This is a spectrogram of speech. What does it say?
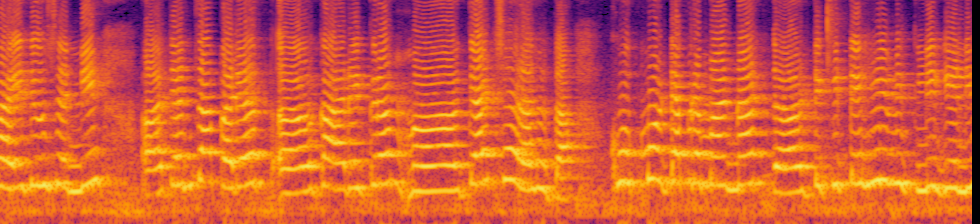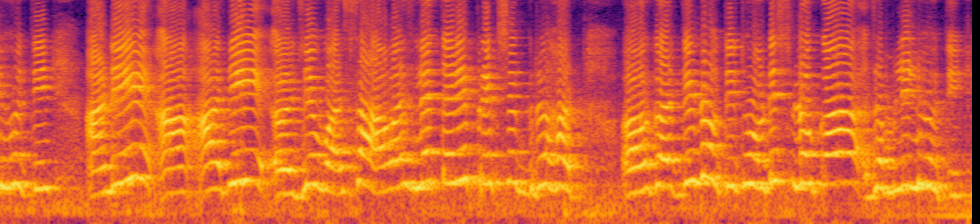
काही दिवसांनी त्यांचा परत कार्यक्रम त्याच शहरात होता. खूप मोठ्या प्रमाणात तिकिटेही विकली गेली होती. आणि आधी जे जेव्हा सहा वाजले तरी प्रेक्षकगृहात गृहात गर्दी नव्हती. थोडीच लोक जमलेली होती.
